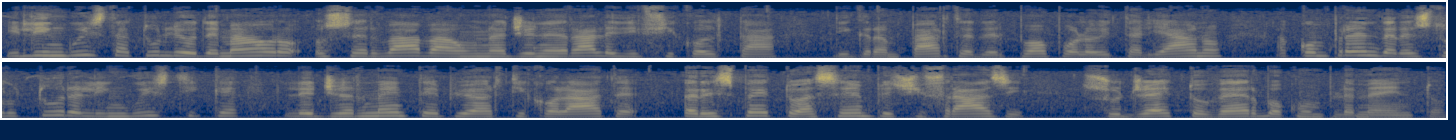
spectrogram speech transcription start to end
il linguista Tullio De Mauro osservava una generale difficoltà di gran parte del popolo italiano a comprendere strutture linguistiche leggermente più articolate rispetto a semplici frasi soggetto, verbo, complemento.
